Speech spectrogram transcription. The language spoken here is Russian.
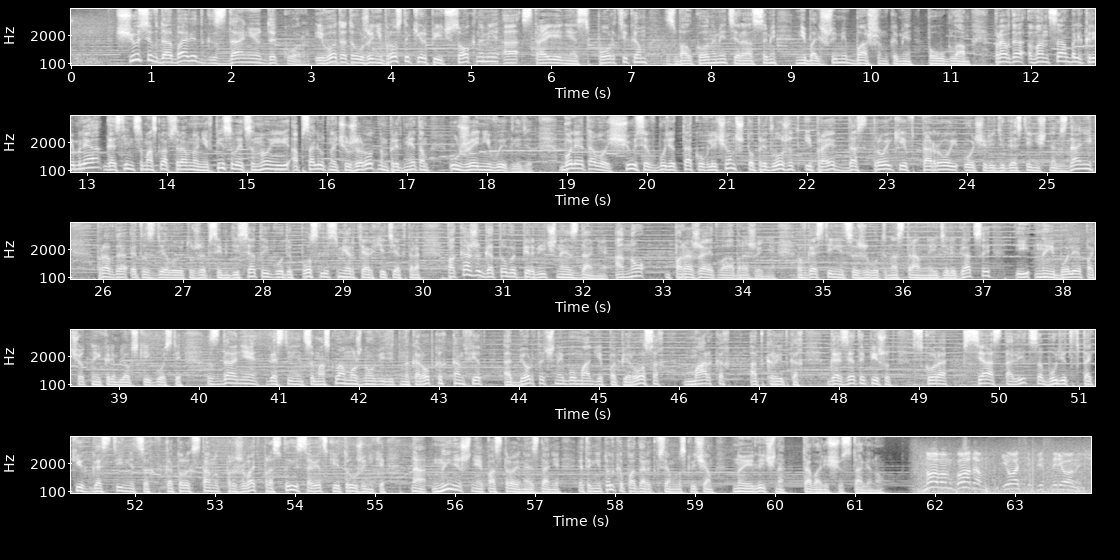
Щусев добавит к зданию декор. И вот это уже не просто кирпич с окнами, а строение с портиком, с балконами, террасами, небольшими башенками по углам. Правда, в ансамбль Кремля гостиница «Москва» все равно не вписывается, но и абсолютно чужеродным предметом уже не выглядит. Более того, Щусев будет так увлечен, что предложит и проект достройки второй очереди гостиничных зданий. Правда, это сделают уже в 70-е годы после смерти архитектора. Пока Пока же готово первичное здание. Оно поражает воображение. В гостинице живут иностранные делегации и наиболее почетные кремлевские гости. Здание гостиницы «Москва» можно увидеть на коробках конфет, оберточной бумаге, папиросах, марках, открытках. Газеты пишут, скоро вся столица будет в таких гостиницах, в которых станут проживать простые советские труженики. А нынешнее построенное здание – это не только подарок всем москвичам, но и лично товарищу Сталину. Новым годом, Иосиф Виссарионович!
